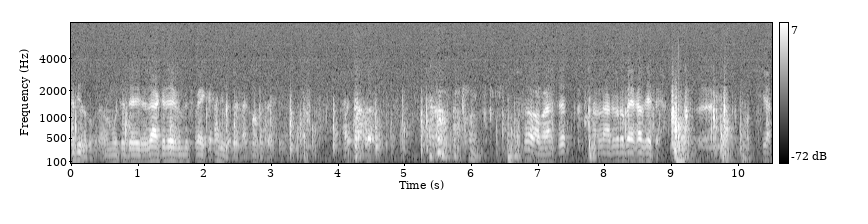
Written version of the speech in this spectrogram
Natuurlijk, We moeten deze zaken even bespreken. Natuurlijk, dat lijkt me. Zo, mensen, dan laten we erbij gaan zitten. Tja,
